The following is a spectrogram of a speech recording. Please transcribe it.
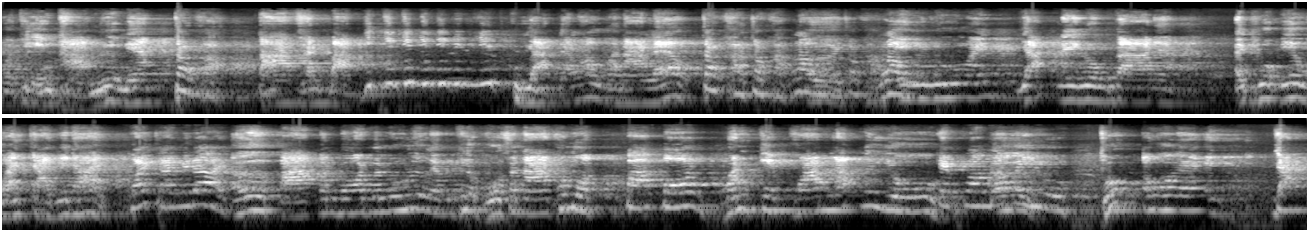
ว่าที่เองถามเรื่องเนี้ย เจ้าค่ะ ตาคันปากยิบยิบยิบยิบยิบยิบยิบกูอยากจะเล่ามานานแล้วเจ้าค่ะเจ้าค่ะเล่าเลยเจ้าค่ะเล่าเองรู้ไหมยักษ์ในโรงตาเนี่ย ไอ้พวกนี้ไว้ใจไม่ได้ ไว้ใจไม่ได้ เออปากมันบอลมันรู้เรื่องอะไรมันเที่ยวโฆษณาเขาหมด ปากบอลมันเก็บความลับไม่อยู่เก็บความลับไม่อยู่เทุกตัวเลยไอ้ยักษ์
